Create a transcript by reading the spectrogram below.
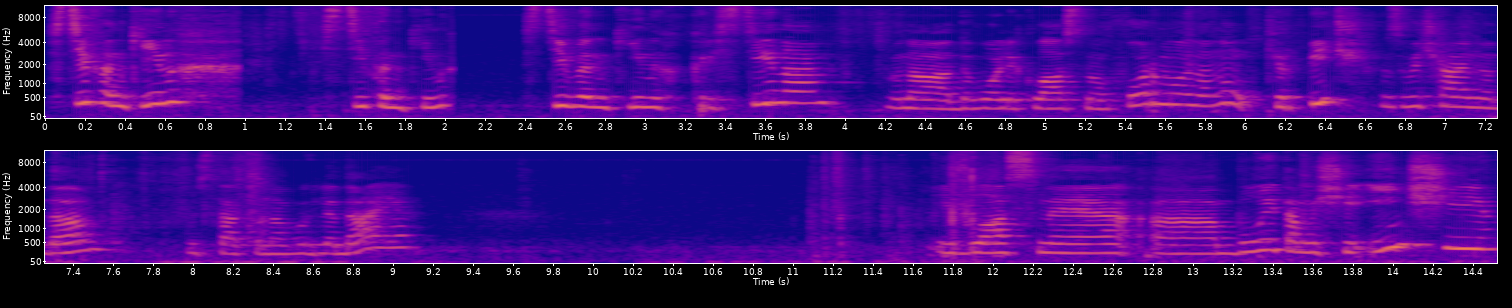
Стіфен Кінг. Стіфен Кінг. Стівен Кінг Крістіна. Вона доволі класно оформлена. Ну, кирпіч, звичайно, да. Ось так вона виглядає. І, власне, були там ще інші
